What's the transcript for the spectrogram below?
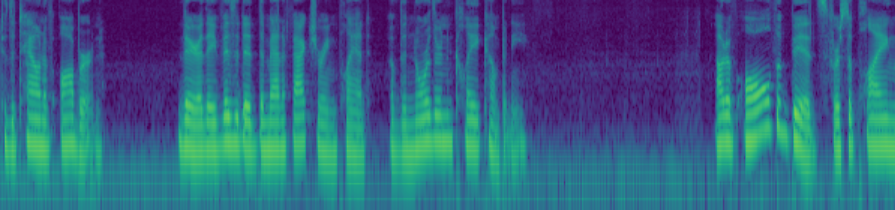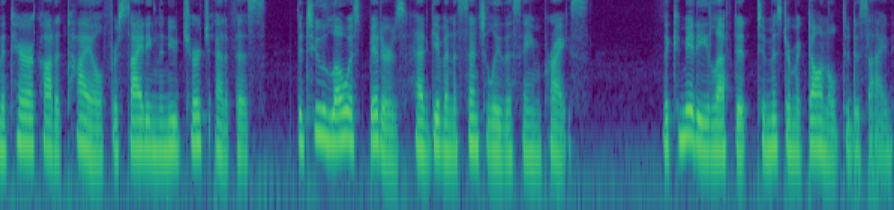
to the town of Auburn. There they visited the manufacturing plant of the Northern Clay Company. Out of all the bids for supplying the terracotta tile for siding the new church edifice, the two lowest bidders had given essentially the same price. The committee left it to Mr. MacDonald to decide,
